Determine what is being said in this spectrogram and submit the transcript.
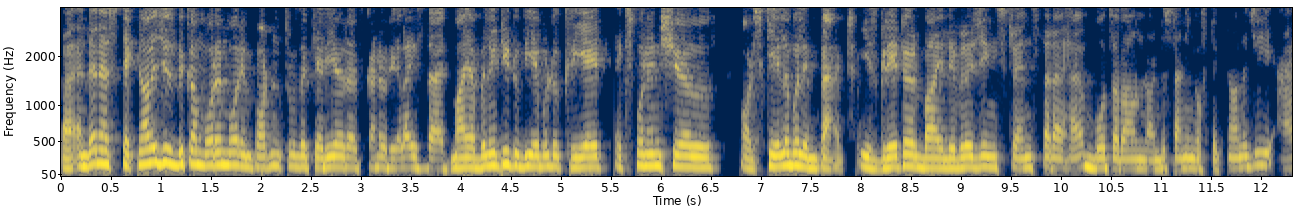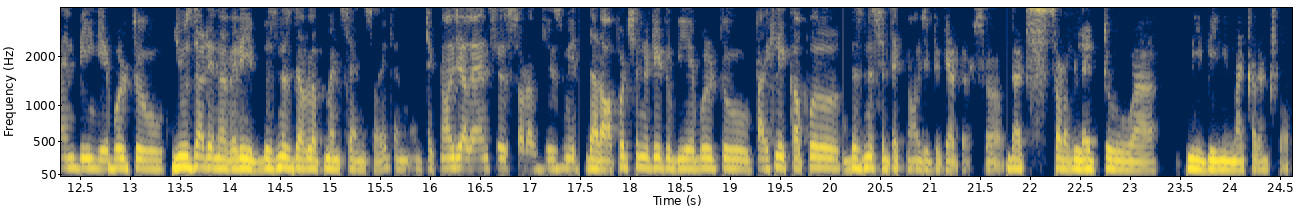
Uh, and then as technology has become more and more important through the career, I've kind of realized that my ability to be able to create exponential or scalable impact is greater by leveraging strengths that I have, both around understanding of technology and being able to use that in a very business development sense, right? And, and technology alliances sort of gives me that opportunity to be able to tightly couple business and technology together. So that's sort of led to uh, me being in my current role.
